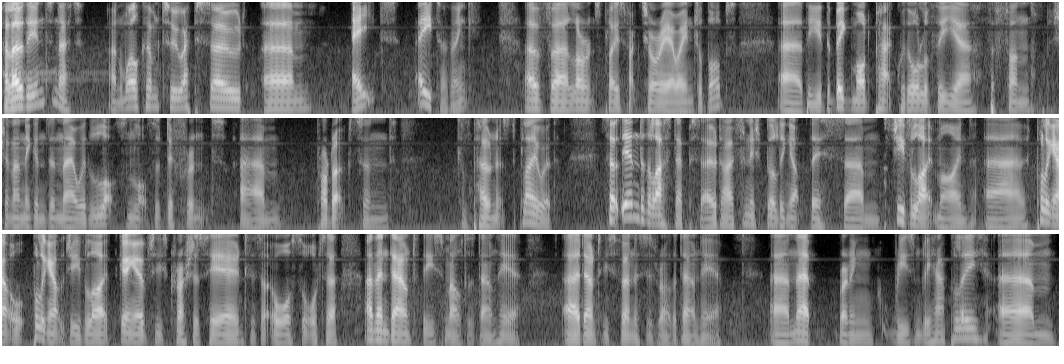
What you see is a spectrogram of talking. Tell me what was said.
Hello, the internet, and welcome to episode um, eight, eight, I think, of uh, Laurence Plays Factorio Angel Bobs. Uh, the the big mod pack with all of the uh, the fun shenanigans in there, with lots and lots of different um, products and components to play with. So at the end of the last episode, I finished building up this um, Jivolite mine, uh, pulling out pulling out the Jivolite, going over to these crushers here, into this ore sorter, and then down to these smelters down here, uh, down to these furnaces rather down here, and they're running reasonably happily. Um,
